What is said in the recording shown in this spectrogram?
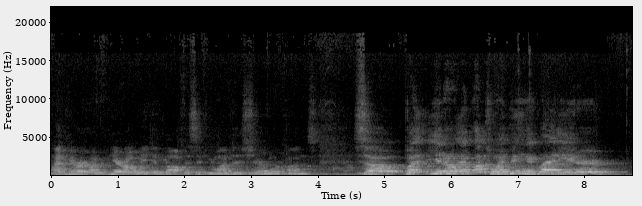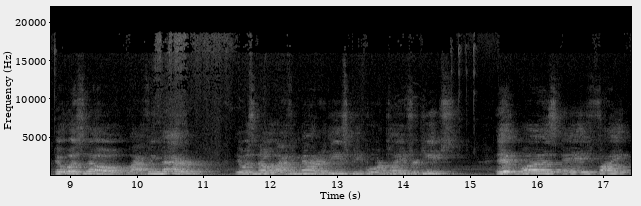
I'm here. I'm here all week in the office if you want to share more puns. So, but you know, at one point, being a gladiator, it was no laughing matter. It was no laughing matter. These people were playing for keeps. It was a fight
